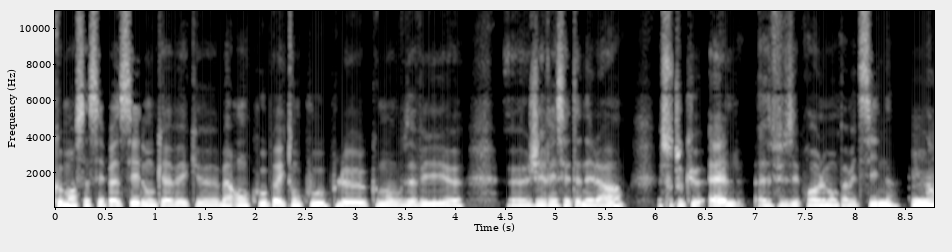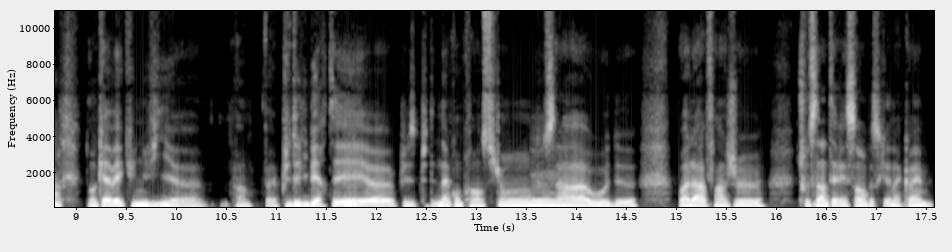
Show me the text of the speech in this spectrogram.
comment ça s'est passé donc avec ben, en couple, avec ton couple, comment vous avez géré cette année-là. Surtout que elle, elle faisait probablement pas médecine. Non. Donc avec une vie, enfin, plus de liberté, mm. plus peut-être d'incompréhension, tout mm. ça, ou de voilà. Enfin, je, je trouve ça intéressant parce qu'il y en a quand même,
